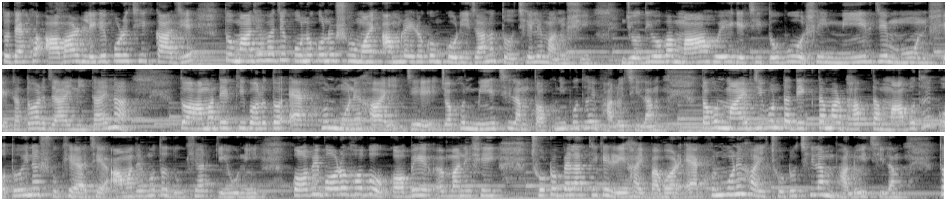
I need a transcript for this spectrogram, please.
তো দেখো, আবার লেগে পড়েছি কাজে। তো মাঝে মাঝে কোনো কোনো সময় আমরা এরকম করি, জানো তো, ছেলে মানুষই। যদিও বা মা হয়ে গেছি, তবুও সেই মেয়ের যে মন, সেটা তো আর যায়নি, তাই না? তো আমাদের কি বলতো, এখন মনে হয় যে যখন মেয়ে ছিলাম, তখনই বোধহয় ভালো ছিলাম। তখন মায়ের জীবনটা দেখতাম আর ভাবতাম, মা বোধহয় কতই না সুখে আছে, আমাদের মতো দুঃখী আর কেউ নেই। কবে বড় হব, কবে মানে সেই ছোটোবেলা থেকে রেহাই পাবো। আর এখন মনে হয় ছোট ছিলাম, ভালোই ছিলাম। তো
